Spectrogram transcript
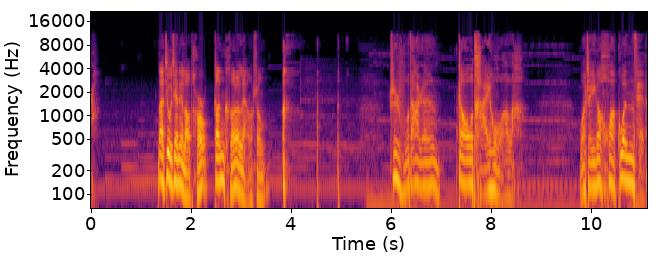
啊。”那就见那老头干咳了两声：“知府大人高抬我了，我这一个画棺材的。”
